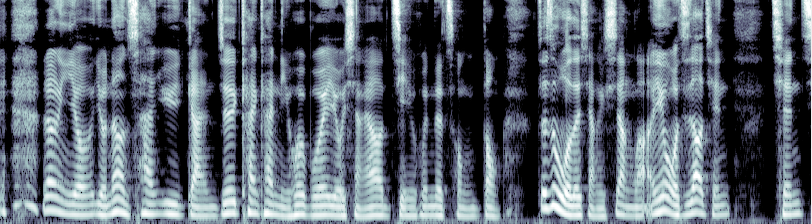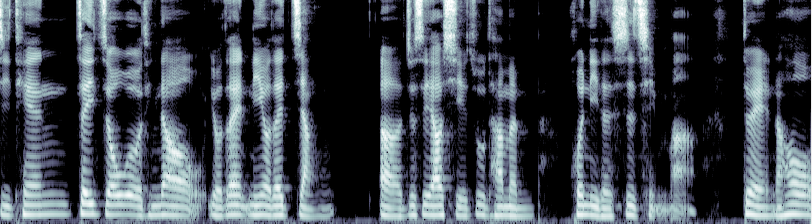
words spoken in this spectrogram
让你有有那种参与感，就是看看你会不会有想要结婚的冲动。这是我的想象啦，因为我知道前前几天这一周我有听到有在你有在讲，呃，就是要协助他们婚礼的事情嘛。对，然后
